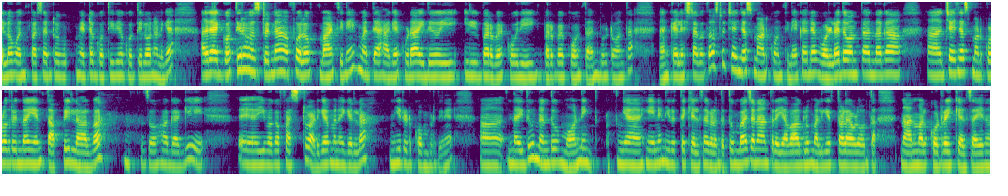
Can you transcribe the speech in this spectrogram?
ಎಲ್ಲೋ ಒಂದು ಪರ್ಸೆಂಟು ನೆಟ್ಟಾಗಿ ಗೊತ್ತಿದೆಯೋ ಗೊತ್ತಿಲ್ಲೋ ನನಗೆ. ಆದರೆ ಗೊತ್ತಿರೋ ಅಷ್ಟನ್ನು ಫಾಲೋ ಅಪ್ ಮಾಡ್ತೀನಿ. ಮತ್ತು ಹಾಗೆ ಕೂಡ ಇದು ಇಲ್ಲಿ ಬರಬೇಕು, ಇದು ಈಗ ಬರಬೇಕು ಅಂತ ಅಂದ್ಬಿಟ್ಟು ಅಂತ ನನ್ನ ಕೈಲಿ ಎಷ್ಟಾಗುತ್ತೋ ಅಷ್ಟು ಚೇಂಜಸ್ ಮಾಡ್ಕೊತೀನಿ. ಯಾಕಂದರೆ ಒಳ್ಳೆಯದು ಅಂತ ಅಂದಾಗ ಚೇಂಜಸ್ ಮಾಡ್ಕೊಳ್ಳೋದ್ರಿಂದ ಏನು ತಪ್ಪಿಲ್ಲ ಅಲ್ವಾ? ಸೊ ಹಾಗಾಗಿ ಇವಾಗ ಫಸ್ಟು ಅಡುಗೆ ಮನೆಗೆಲ್ಲ ನೀರು ಹಿಡ್ಕೊಂಬಿಡ್ತೀನಿ. ಇದು ನಂದು ಮಾರ್ನಿಂಗ್ ಏನೇನಿರುತ್ತೆ ಕೆಲಸಗಳಂತ. ತುಂಬ ಜನ ಅಂತಾರೆ, ಯಾವಾಗಲೂ ಮಲಗಿರ್ತಾಳೆ ಅವಳು ಅಂತ. ನಾನು ಮಲ್ಕೊಡ್ರೆ ಈ ಕೆಲಸ ಏನು,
